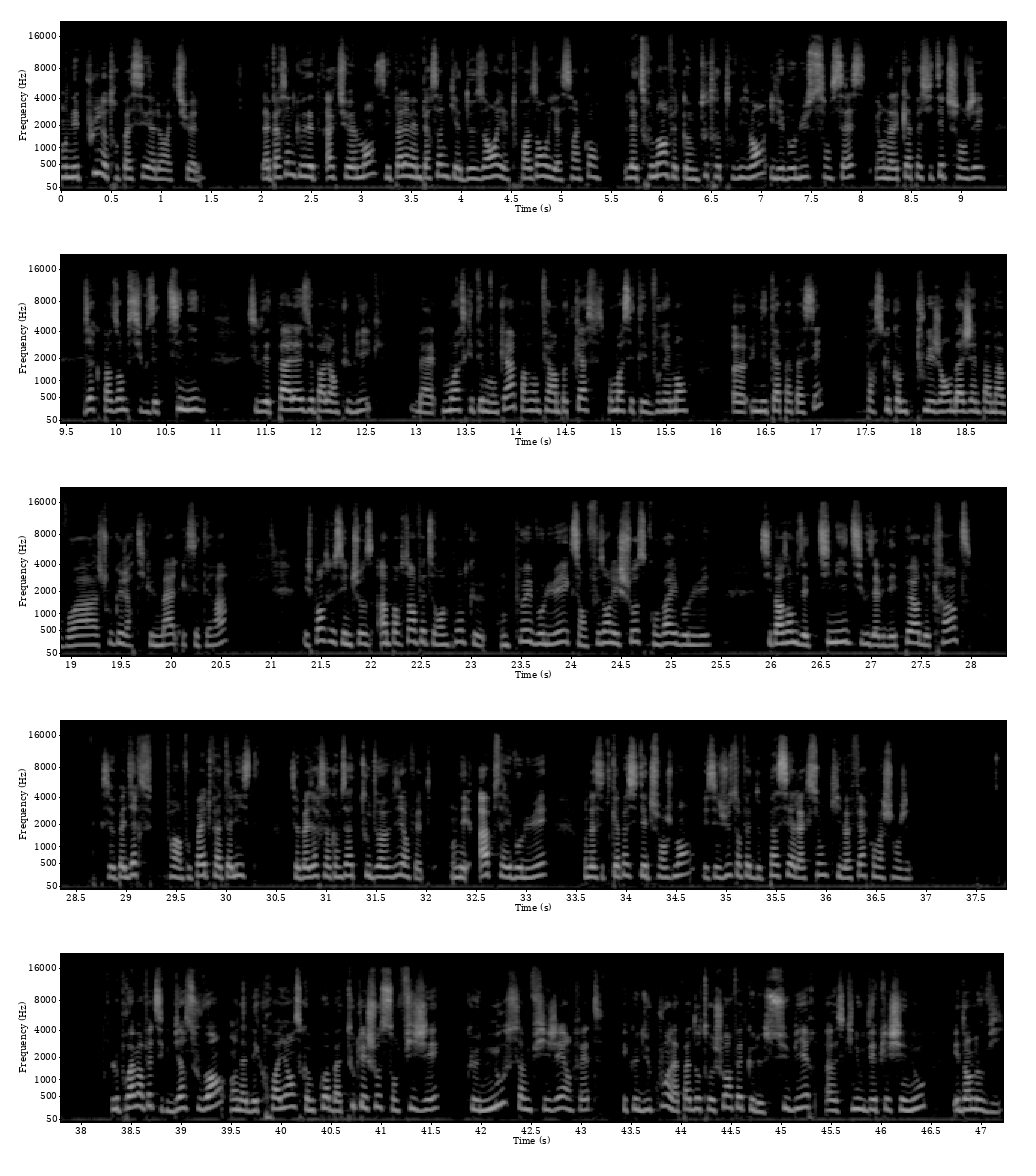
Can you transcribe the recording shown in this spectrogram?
on n'est plus notre passé à l'heure actuelle. La personne que vous êtes actuellement, c'est pas la même personne qu'il y a deux ans, il y a trois ans ou il y a cinq ans. L'être humain, en fait, comme tout être vivant, il évolue sans cesse et on a la capacité de changer. Dire que par exemple, si vous êtes timide, si vous n'êtes pas à l'aise de parler en public, ben, moi, ce qui était mon cas, par exemple, faire un podcast, pour moi, c'était vraiment euh, une étape à passer parce que comme tous les gens, bah, j'aime pas ma voix, je trouve que j'articule mal, etc. Et je pense que c'est une chose importante en fait de se rendre compte qu'on peut évoluer et que c'est en faisant les choses qu'on va évoluer. Si par exemple vous êtes timide, si vous avez des peurs, des craintes, ça veut pas dire que, enfin, faut pas être fataliste. Ça veut pas dire que c'est comme ça toute votre vie en fait. On est apte à évoluer, on a cette capacité de changement et c'est juste en fait de passer à l'action qui va faire qu'on va changer. Le problème en fait c'est que bien souvent on a des croyances comme quoi bah, toutes les choses sont figées, que nous sommes figés en fait et que du coup on n'a pas d'autre choix en fait que de subir euh, ce qui nous déplaît chez nous et dans nos vies.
